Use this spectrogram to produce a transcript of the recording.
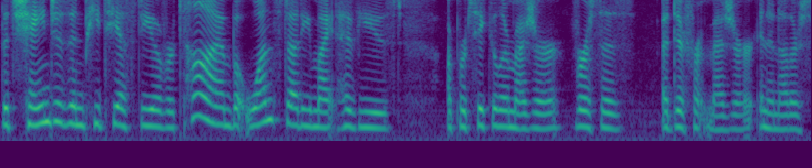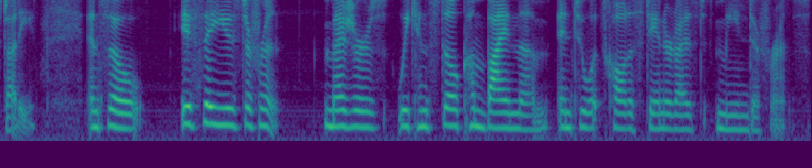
the changes in PTSD over time, but one study might have used a particular measure versus a different measure in another study. And so if they use different measures, we can still combine them into what's called a standardized mean difference.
